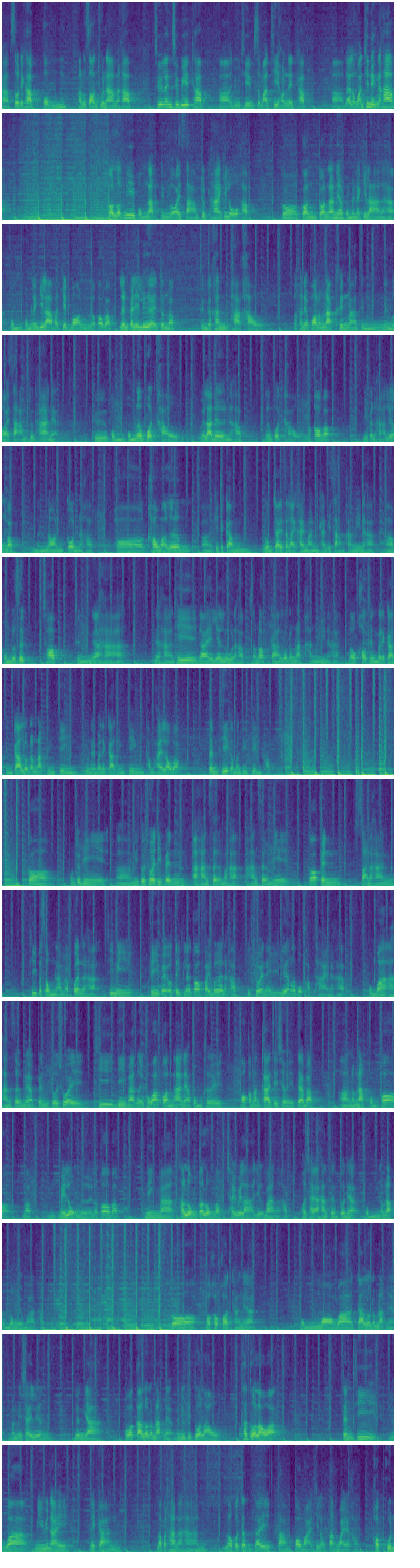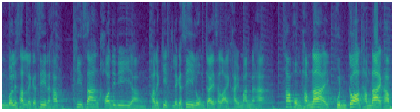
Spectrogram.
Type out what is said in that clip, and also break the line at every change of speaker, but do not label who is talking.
ครับ สวัสดีครับ ผมอนุสรชูนามนะครับ ชื่อเล่นชื่อบีทครับออยู่ทีม Smart T Hornet ครับ ได้รางวัลที่ 1 นะครับ ก่อนรถนี่ผมหนัก 103.5 กิโลครับ ก็ก่อนก่อนหน้านี้ผมเป็นนักกีฬานะฮะ ผมผมเล่นกีฬาบาสเกตบอล แล้วก็แบบเล่นไปเรื่อยๆ จนแบบถึงกับขั้นผ่าเข่า แล้วคราวนี้พอน้ำหนักขึ้นมาถึง 103.5 เนี่ย คือผมผมเริ่มปวดเข่าเวลาเดินนะครับ เริ่มปวดเข่าแล้วก็แบบมีปัญหาเรื่องแบบเหมือนนอนกลนนะครับ พอเข้ามาเริ่มกิจกรรมรวมใจสลายไขมันครั้งที่ 3 ครั้งนี้นะฮะอ่าผมรู้สึกชอบถึงเนื้อหาเนื้อหาที่ได้เรียนรู้นะครับสำหรับการลดน้ำหนักครั้งนี้นะฮะเราเข้าถึงบรรยากาศถึงการลดน้ำหนักจริง ๆ อยู่ในบรรยากาศจริง ๆทำให้เราแบบเต็มที่กับมันจริง ๆ ครับ ก็ ผมจะมีมีตัวช่วยที่เป็นอาหารเสริมอะฮะอาหารเสริมนี่ก็เป็นสารอาหารที่ผสมน้ำแอปเปิลนะฮะที่มีพรีไบโอติกแล้วก็ไฟเบอร์นะครับที่ช่วยในเรื่องระบบขับถ่ายนะครับผมว่าอาหารเสริมเนี่ยเป็นตัวช่วยที่ดีมากเลย เพราะว่าก่อนหน้านี้ผมเคยออกกำลังกายเฉยๆแต่แบบน้ำหนักผมก็แบบไม่ลงเลยแล้วก็แบบ นิ่งมาก ถ้าลงก็ลงแบบใช้เวลาเยอะมากอะครับพอใช้อาหารเสริมตัวเนี้ยผมน้ำหนักผมลงเร็วมากครับ ก็พอเข้าคอร์สครั้งเนี้ยผมมองว่าการลดน้ำหนักเนี่ยมันไม่ใช่เรื่องเรื่องยาก เพราะว่าการลดน้ำหนักเนี่ยมันอยู่ที่ตัวเรา ถ้าตัวเราอะเต็มที่หรือว่ามีวินัยในการ รับประทานอาหาร เราก็จะได้ตามเป้าหมายที่เราตั้งไว้ครับ ขอบคุณบริษัท Legacy นะครับ ที่สร้างคอร์สดีๆ อย่างภารกิจ Legacy รวมใจสลายไขมันนะฮะถ้าผมทำได้คุณก็ทำได้ครับ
